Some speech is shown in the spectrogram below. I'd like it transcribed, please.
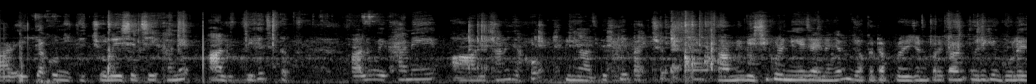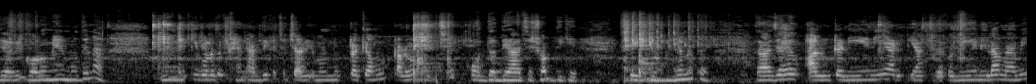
আর এই দেখো নিতে চলে এসেছি এখানে আলু দেখেছ তো? আলু এখানে আর এখানে দেখো পেঁয়াজ দেখতেই পাচ্ছ? আমি বেশি করে নিয়ে যাই না জানো যতটা প্রয়োজন পড়ে কারণ ওইদিকে গলে যাবে গরমের মধ্যে না উম, কি বলতো ফ্যান আর দেখেছ চারি আমার মুখটা কেমন কারণ হচ্ছে পদ্মা দেওয়া আছে সব দিকে সেই জন্য জানো তো? তা যাই হোক আলুটা নিয়ে নিয়ে আর পেঁয়াজটা দেখো নিয়ে নিলাম আমি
